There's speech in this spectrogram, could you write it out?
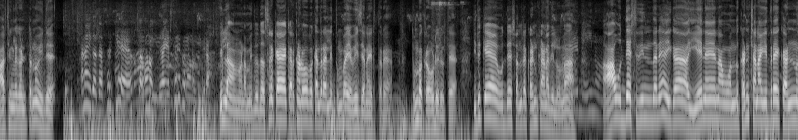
ಆರು ತಿಂಗಳ ಗಂಟನೂ ಇದೆ. ಇಲ್ಲ ಮೇಡಮ್ ಇದು ದಸರಕ್ಕೆ ಕರ್ಕೊಂಡು ಹೋಗ್ಬೇಕಂದ್ರೆ ಅಲ್ಲಿ ತುಂಬ ಹೆವಿ ಜನ ಇರ್ತಾರೆ. ತುಂಬ ಕ್ರೌಡ್ ಇರುತ್ತೆ. ಇದಕ್ಕೆ ಉದ್ದೇಶ ಅಂದರೆ ಕಣ್ಣು ಕಾಣೋದಿಲ್ವಲ್ಲ ಆ ಉದ್ದೇಶದಿಂದನೇ ಈಗ ಏನೇ ನಾವು ಒಂದು ಕಣ್ಣು ಚೆನ್ನಾಗಿದ್ದರೆ ಕಣ್ಣು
